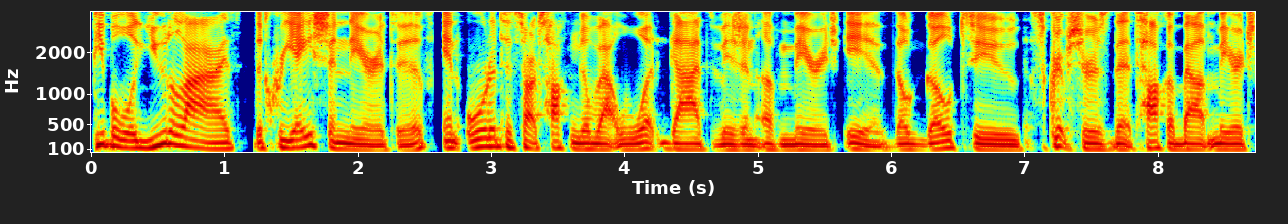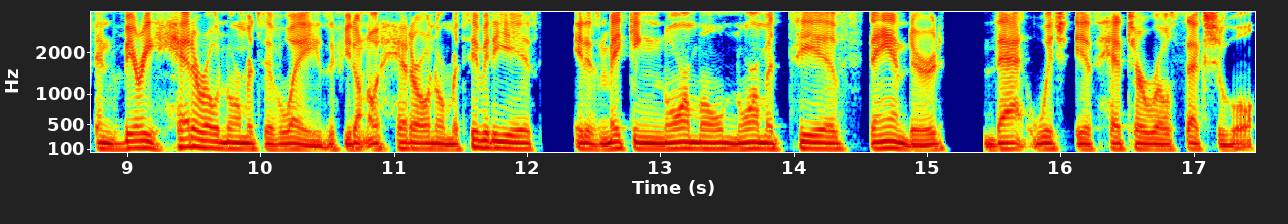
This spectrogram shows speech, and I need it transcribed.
People will utilize the creation narrative in order to start talking about what God's vision of marriage is. They'll go to scriptures that talk about marriage in very heteronormative ways. If you don't know what heteronormativity is, it is making normal, normative, standard that which is heterosexual.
